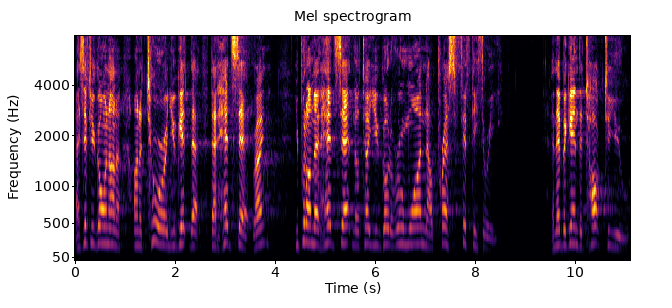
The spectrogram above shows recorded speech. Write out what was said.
As if you're going on a, on a tour and you get that, that headset, right? You put on that headset and they'll tell you, go to room one, now press 53. And they begin to talk to you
